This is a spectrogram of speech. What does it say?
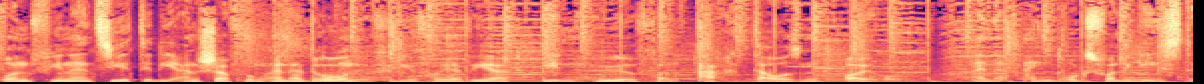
und finanzierte die Anschaffung einer Drohne für die Feuerwehr in Höhe von 8000 Euro. Eine eindrucksvolle Geste.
